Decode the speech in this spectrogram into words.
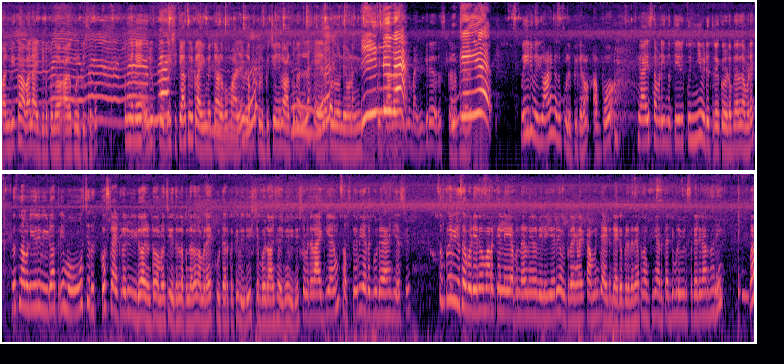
വൺ വീക്ക് ആവാനായിട്ട് എടുക്കുന്നു ആളെ കുളിപ്പിച്ചപ്പോൾ അപ്പോൾ ഇങ്ങനെ ഒരു പ്രതീക്ഷിക്കാത്തൊരു ക്ലൈമറ്റ് ആണ്. അപ്പോൾ മഴയുള്ളപ്പോൾ കുളിപ്പിച്ച് കഴിഞ്ഞാൽ ആൾക്ക് നല്ല ഹെയർ ഒക്കെ ഉള്ളതുകൊണ്ട് ഉണങ്ങി ഭയങ്കര റിസ്ക് ആണ്. അപ്പോൾ വെയിൽ വരുവാണെങ്കിൽ ഒന്ന് കുളിപ്പിക്കണം. അപ്പോൾ ഗായ്സ് നമ്മുടെ ഇന്നത്തെ ഒരു കുഞ്ഞു വീഡിയോ ഇത്രയൊക്കെ ഉള്ളൂ. അപ്പോൾ നമ്മുടെ ഇന്നത്തെ നമ്മുടെ ഈ ഒരു വീഡിയോ അത്രയും മോസ്റ്റ് റിക്വസ്റ്റ് ആയിട്ടുള്ള ഒരു വീഡിയോ ആണ് നമ്മൾ ചെയ്തിട്ടുള്ളത്. അപ്പോൾ എന്തായാലും നമ്മുടെ കൂട്ടുകാർക്കൊക്കെ വീഡിയോ ഇഷ്ടപ്പെടാൻ ചോദിക്കുന്നത് വീഡിയോ ഇഷ്ടപ്പെട്ടാൽ ലൈക്ക് ചെയ്യാനും സബ്സ്ക്രൈബ് ചെയ്യാത്ത കൂട്ടുകാരാണെങ്കിൽ ജസ്റ്റ് സബ്സ്ക്രൈബ് ചെയ്ത് സപ്പോർട്ട് മറക്കല്ലേ. അപ്പോൾ എന്തായാലും നിങ്ങളുടെ വിലയേറിയ അഭിപ്രായങ്ങളൊക്കെ കമന്റ് ആയിട്ട് രേഖപ്പെടുത്തണേ. അപ്പോൾ നമുക്ക് ഇനി അടുത്ത അടിപൊളി വീഡിയോസ് ഒക്കെ ആയിട്ട് കാണുന്നവരെ. ബൈ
